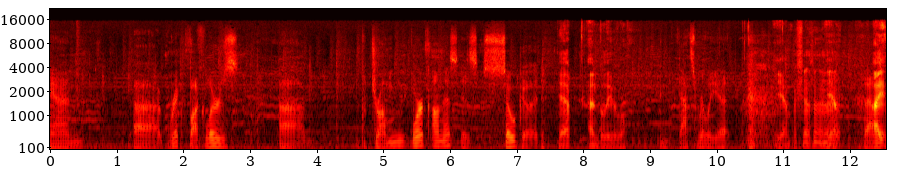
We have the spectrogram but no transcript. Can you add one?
and uh, Rick Buckler's uh, drum work on this is so good. Yep. Unbelievable. And that's really it. Yep. Yep. That's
